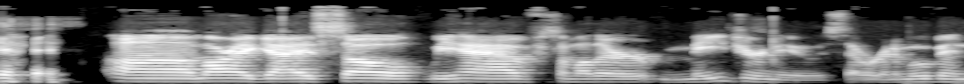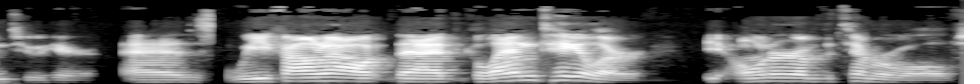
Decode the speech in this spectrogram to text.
um, all right, guys. So we have some other major news that we're going to move into here, as we found out that Glenn Taylor the owner of the Timberwolves,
